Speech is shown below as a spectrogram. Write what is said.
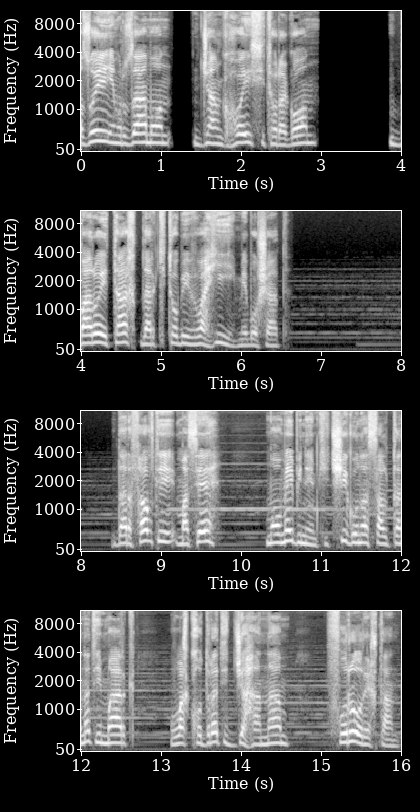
Мавзӯи имрӯзаамон ҷангҳои ситорагон барои тахт дар китоби ваҳӣ мебошад. Дар фавти масеҳ мо мебинем ки чӣ гуна салтанати марг ва қудрати ҷаҳаннам фурӯ рехтанд.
